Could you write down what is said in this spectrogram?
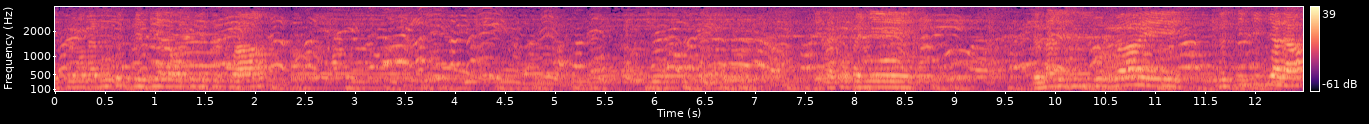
et que l'on a beaucoup de plaisir à retrouver ce soir. Qui est accompagnée de Marie-Julie Bourgeois et de Sylvie Piala.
